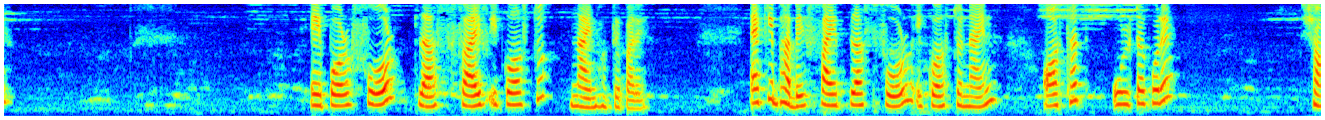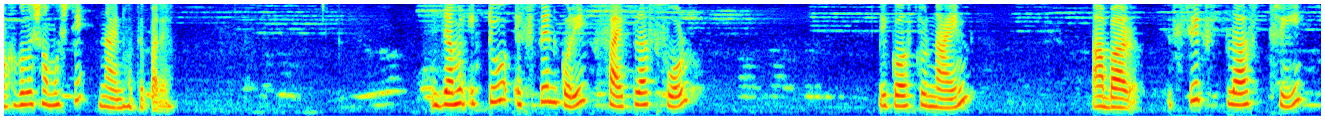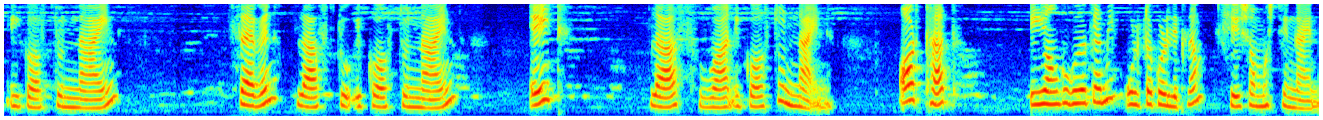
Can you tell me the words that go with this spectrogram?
এরপর four plus five equals to nine হতে পারে। একইভাবে five plus four equals to nine অর্থাৎ উল্টা করে সংখ্যাগুলো সমষ্টি নাইন হতে পারে। যেমন একটু এক্সপ্লেন করি five plus four equals to nine আবার six plus three equals to nine seven plus two equals to nine eight plus one equals to nine অর্থাৎ এই অঙ্কগুলোকে আমি উল্টো করে লিখলাম, সেই সমষ্টি নাইন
